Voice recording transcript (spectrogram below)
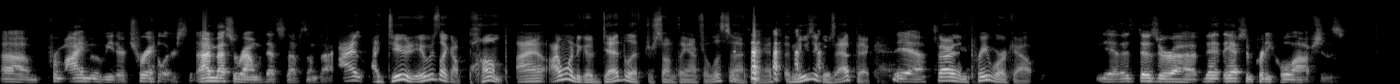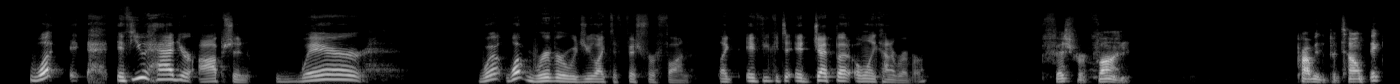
um from iMovie. They're trailers. I mess around with that stuff sometimes. I, I dude it was like a pump i i wanted to go deadlift or something after listening to that thing the music was epic Yeah, it's better than pre-workout yeah. Those those are uh, they, they have some pretty cool options. what if you had your option where what what river would you like to fish for fun like if you could t- a jet boat only kind of river Fish for fun. Probably the Potomac.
